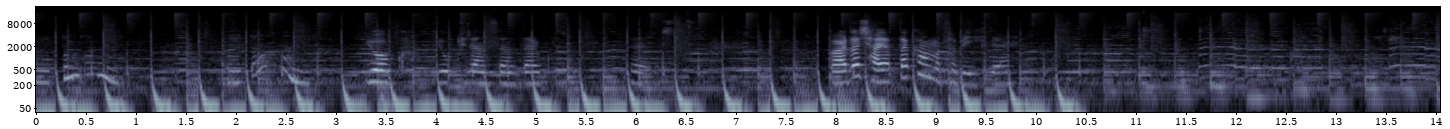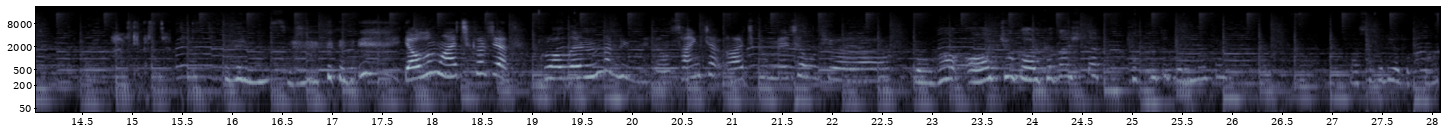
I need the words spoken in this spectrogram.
hayatta mı var mı? Hayatta mı? Yok. Yok prensesler. Evet. Kardeş hayatta kalma tabii ki de. Ya oğlum ağaç çıkaracaksın. Kurallarını da bilmiyorsun. Sanki ağaç bulmaya çalışıyor ya. Oha ağaç yok arkadaşlar. Çok kötü durumda. Nasıl vuruyorduk lan?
